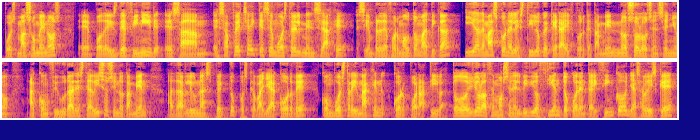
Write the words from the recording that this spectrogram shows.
pues más o menos podéis definir esa, esa fecha y que se muestre el mensaje siempre de forma automática y además con el estilo que queráis, porque también no solo os enseño a configurar este aviso, sino también a darle un aspecto pues que vaya acorde con vuestra imagen corporativa. Todo ello lo hacemos en el vídeo 145, ya sabéis que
